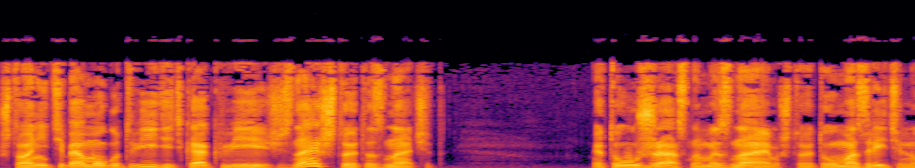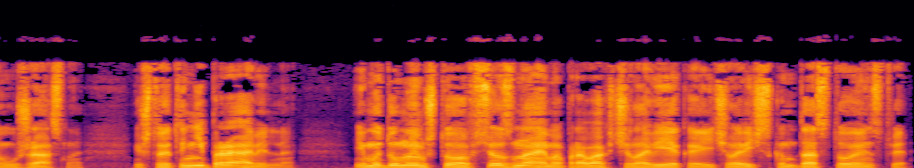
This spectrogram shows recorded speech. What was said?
что они тебя могут видеть как вещь. Знаешь, что это значит? Это ужасно, мы знаем, что это умозрительно ужасно, и что это неправильно. И мы думаем, что все знаем о правах человека и человеческом достоинстве,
